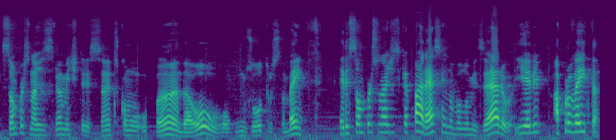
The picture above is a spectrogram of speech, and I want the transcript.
são personagens extremamente interessantes, como o Panda ou alguns outros também. Eles são personagens que aparecem no volume zero e ele aproveita.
